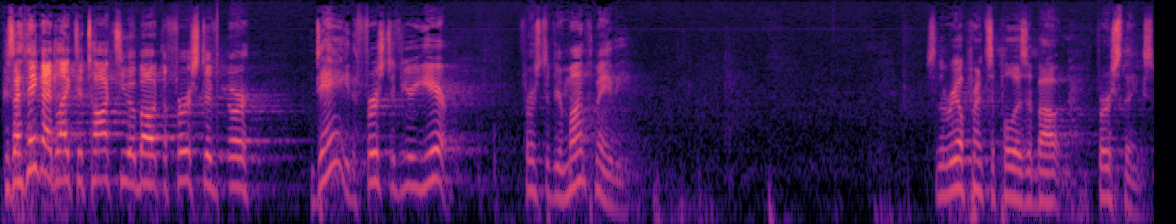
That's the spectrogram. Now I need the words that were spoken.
Because I think I'd like to talk to you about the first of your day, the first of your year, first of your month, maybe. So the real principle is about first things.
